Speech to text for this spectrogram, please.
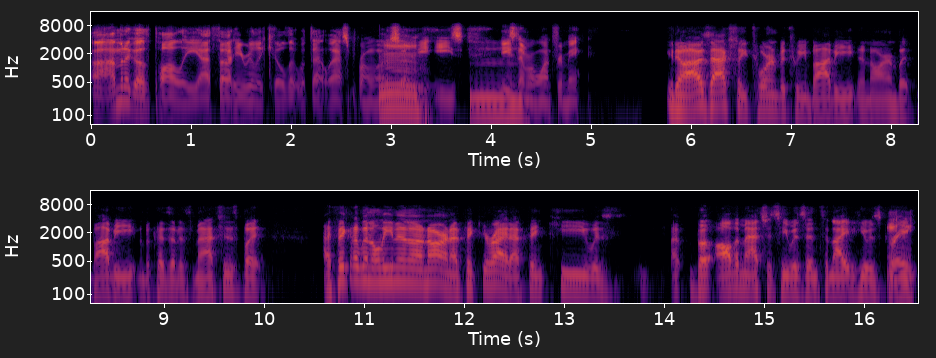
Uh, I'm gonna go with Paulie. I thought he really killed it with that last promo, so Mm. he, he's he's Mm. number one for me. You know, I was actually torn between Bobby Eaton and Arn, but Bobby Eaton because of his matches. But I think I'm going to lean in on Arn. I think you're right. I think he was, uh, but all the matches he was in tonight, he was great.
